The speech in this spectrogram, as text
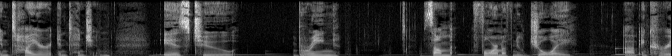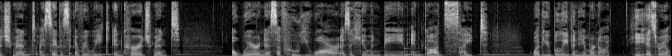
entire intention is to bring some form of new joy, um, encouragement. I say this every week encouragement, awareness of who you are as a human being in God's sight, whether you believe in Him or not. He is real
